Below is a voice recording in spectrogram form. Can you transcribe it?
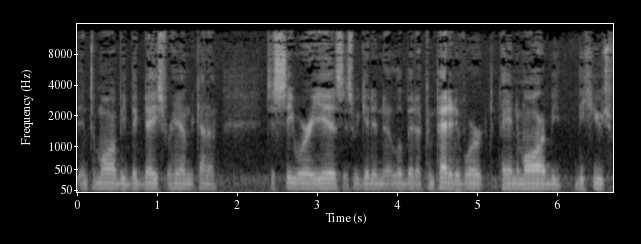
and tomorrow will be big days for him to kind of just see where he is as we get into a little bit of competitive work today and tomorrow. Be be huge,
